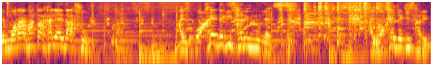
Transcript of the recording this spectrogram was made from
এই মরার ভাতার খালি আজ আসুক। আজ ওকে দেখি ছাড়িম মুই আজ। আজ ওকে দেখি ছাড়িম।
